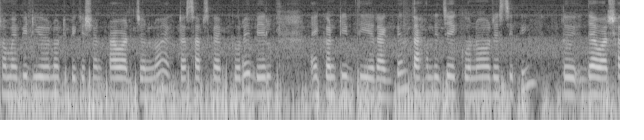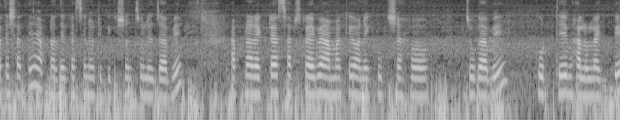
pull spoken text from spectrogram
সময় ভিডিও নোটিফিকেশন পাওয়ার জন্য একটা সাবস্ক্রাইব করে বেল আইকনটি দিয়ে রাখবেন, তাহলে যে কোনো রেসিপি তো দেওয়ার সাথে সাথে আপনাদের কাছে নোটিফিকেশন চলে যাবে। আপনার একটা সাবস্ক্রাইবে আমাকে অনেক উৎসাহ যোগাবে, করতে ভালো লাগবে।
